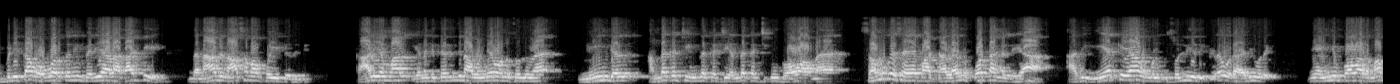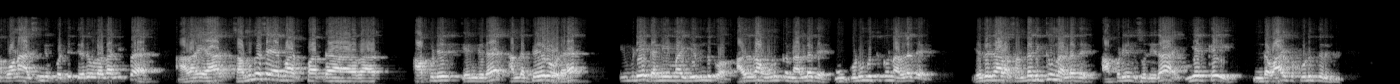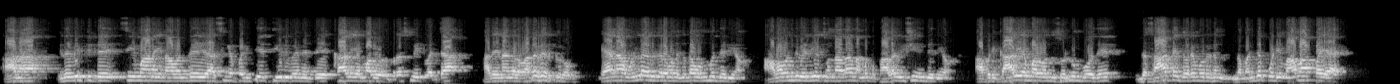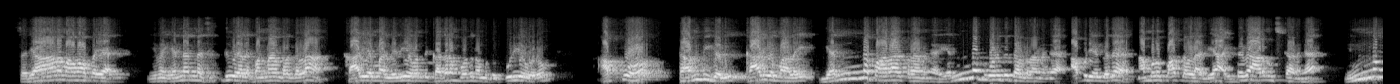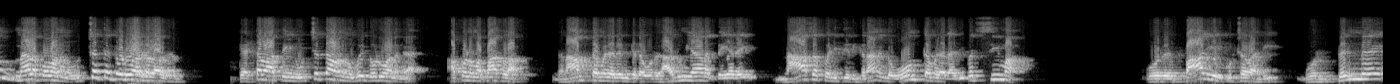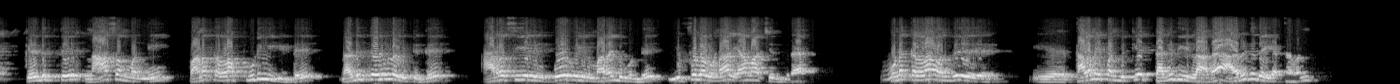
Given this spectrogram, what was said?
இப்படித்தான் ஒவ்வொருத்தனையும் பெரிய ஆளா காட்டி இந்த நாடு நாசமா போயிட்டு இருக்கு. காளியம்மாள் எனக்கு தெரிஞ்சு நான் ஒன்னே ஒண்ணு சொல்லுவேன். நீங்கள் அந்த கட்சி இந்த கட்சி எந்த கட்சிக்கும் போகாம சமூக செயல்பாட்டாளர்னு போட்டாங்க இல்லையா? அது இயற்கையா உங்களுக்கு சொல்லி இருக்கிற ஒரு அறிவுரை. நீ எங்கேயும் போகாதமா போனா அசிங்கப்பட்டு தெருவுல தான் நிப்ப. அதையால் சமூக செயற்பாட்டாளர் அப்படி என்கிற அந்த பேரோட இப்படியே கண்ணியமா இருந்துக்கோ. அதுதான் உனக்கு நல்லது உன் குடும்பத்துக்கும் நல்லது எதிர்கால சந்ததிக்கும் நல்லது அப்படின்னு சொல்லிதான் இயற்கை இந்த வாய்ப்பு கொடுத்துருக்கு. ஆனா இதை விட்டுட்டு சீமானை நான் வந்து அசிங்கப்படுத்தியே தீருவேன் என்று காளியம்மாள் ஒரு பிரஸ் மீட் வச்சா அதை நாங்கள் வரவேற்கிறோம். ஏன்னா உள்ள இருக்கிறவனுக்கு தான் உண்மை தெரியும். அவன் வந்து வெளியே சொன்னாதான் நமக்கு பல விஷயம் தெரியும். அப்படி காளியம்மாள் வந்து சொல்லும் போது இந்த சாட்டை துறைமுருகன் இந்த மஞ்சப்பொடி மாமா பைய சரியான மாமா பைய இவன் என்னென்ன சித்து வேலை பண்ணான்றதெல்லாம் காளியம்மாள் வெளியே வந்து கதறும் போது நமக்கு புரிய வரும். அப்போ தம்பிகள் காளியம்மாளை என்ன பாராட்டுறானுங்க என்ன பொழுது தள்ளுறானுங்க அப்படி என்பதை நம்மளும் பார்த்துடலாம் இல்லையா? இப்பவே ஆரம்பிச்சுட்டானுங்க. இன்னும் மேல போவானுங்க. உச்சத்தை தொடுவார்கள் அவர்கள். கெட்ட வார்த்தையின் உச்சத்தை அவங்க போய் தொடுவானுங்க. அப்ப நம்ம பார்க்கலாம். இந்த நாம் தமிழர் என்கிற ஒரு அருமையான பெயரை நாசப்படுத்தி இருக்கிறான் இந்த ஓம் தமிழர் அதிபர் சீமா. ஒரு பாலியல் குற்றவாளி ஒரு பெண்ணை கெடுத்து நாசம் பண்ணி பணத்தெல்லாம் புடுங்கிக்கிட்டு நடுத்தெருவில் விட்டுட்டு அரசியலின் போர்வையில் மறைந்து கொண்டு இவ்வளவு நாள் ஏமாற்றிருக்கிற உனக்கெல்லாம் வந்து தலைமை பண்புக்கே தகுதி இல்லாத அருகதையற்றவன்.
